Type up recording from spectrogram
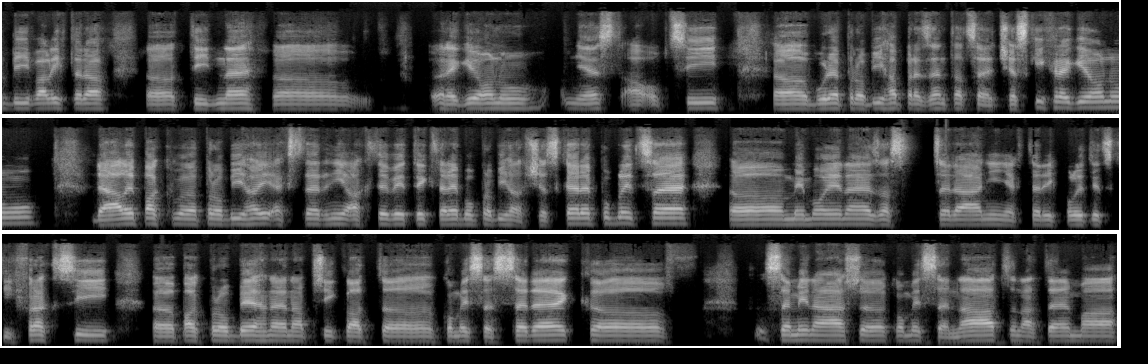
bývalých teda týdne regionů, měst a obcí eh, bude probíhat prezentace českých regionů, dále pak eh, probíhají externí aktivity, které budou probíhat v České republice, eh, mimo jiné zasedání některých politických frakcí, pak proběhne například komise SEDEK seminář eh, komise NAD na téma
